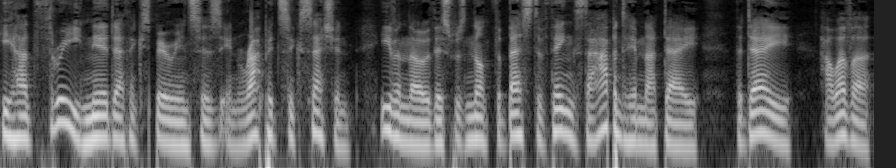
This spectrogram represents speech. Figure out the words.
he had three near-death experiences in rapid succession, even though this was not the best of things to happen to him that day. The day, however,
